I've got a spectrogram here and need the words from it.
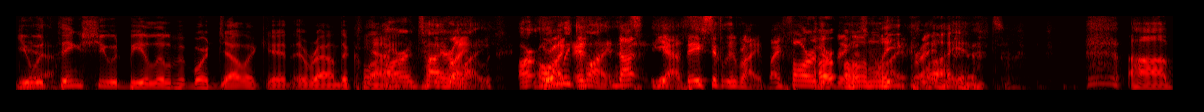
You Yeah. would think she would be a little bit more delicate around a client. our entire Right. life, our Right, only and client. not- yeah, Yes. basically right. By far their Our biggest only client, right? client. um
